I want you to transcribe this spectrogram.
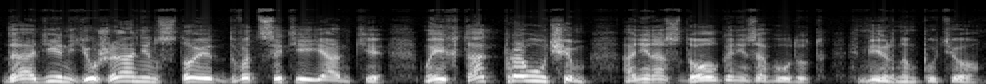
Да один южанин стоит двадцати янки. Мы их так проучим, они нас долго не забудут. Мирным путем.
